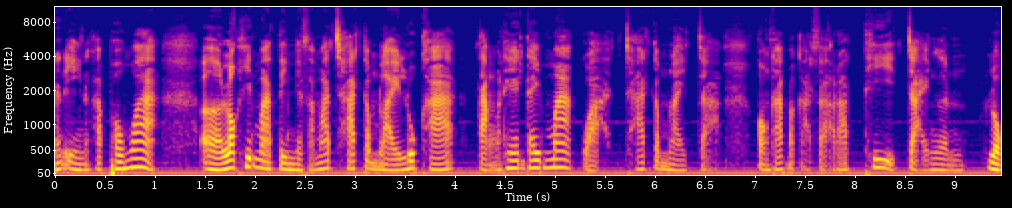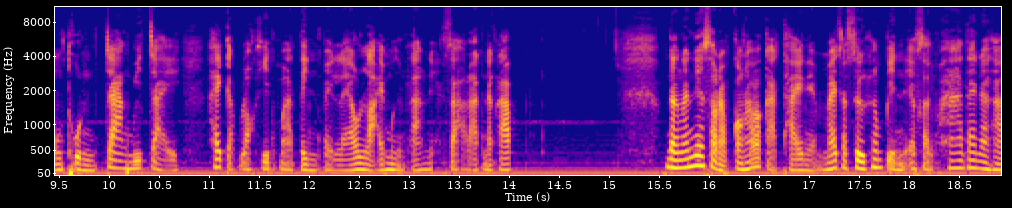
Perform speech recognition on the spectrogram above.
นั่นเองนะครับ เพราะว่าล็อกฮิตมาตินเนี่ยสามารถชาร์จกำไรลูกค้าต่างประเทศได้มากกว่าชาร์จกำไรจากกองทัพอากาศสหรัฐที่จ่ายเงินลงทุนจ้างวิจัยให้กับล็อกฮิตมาตินไปแล้วหลายหมื่นล้านเหรียญสหรัฐนะครับดังนั้นเนี่ยสำหรับกองทัพอากาศไทยเนี่ยแม้จะซื้อเครื่องบิน F35 ได้ราคา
